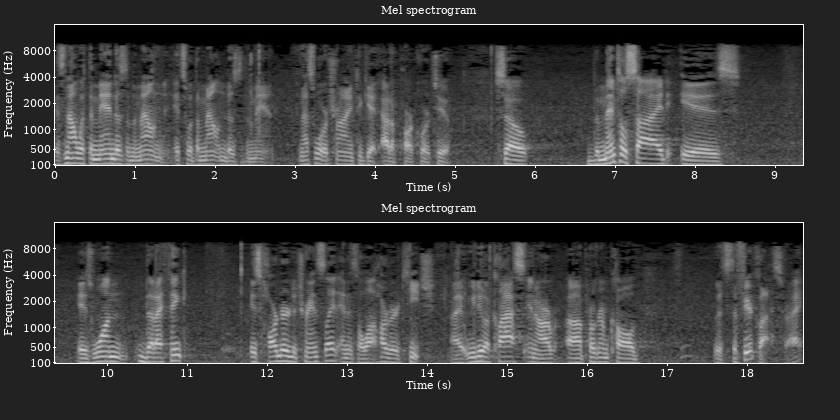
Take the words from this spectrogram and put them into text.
it's not what the man does to the mountain, it's what the mountain does to the man. And that's what we're trying to get out of parkour, too. So the mental side is, is one that I think is harder to translate and it's a lot harder to teach. Right? We do a class in our uh, program called, it's the fear class, right?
